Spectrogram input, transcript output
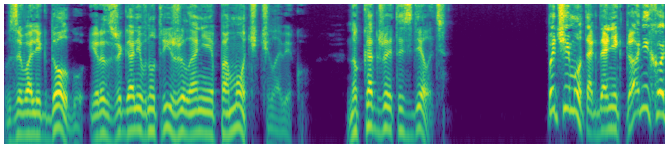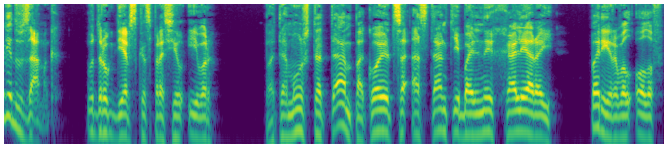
взывали к долгу и разжигали внутри желание помочь человеку. Но как же это сделать? «Почему тогда никто не ходит в замок?» — вдруг дерзко спросил Ивар. «Потому что там покоятся останки больных холерой», — парировал Олаф.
